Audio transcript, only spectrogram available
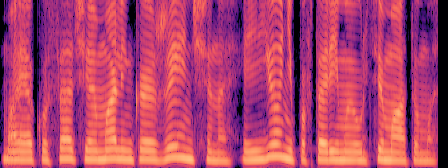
«Моя кусачая маленькая женщина и ее неповторимые ультиматумы»,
